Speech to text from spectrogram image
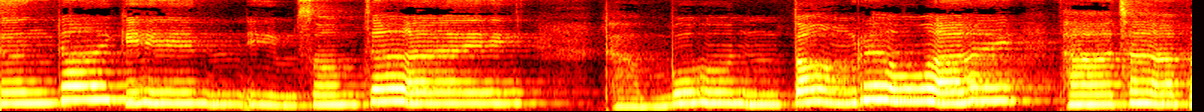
จึงได้กินอิ่มสมใจ ทำบุญต้องเร็ว ไป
